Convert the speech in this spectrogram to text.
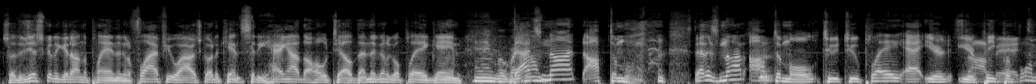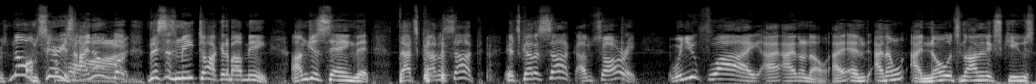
so they're just going to get on the plane. They're going to fly a few hours, go to Kansas City, hang out at the hotel, then they're going to go play a game. And then go right That's home. not optimal. that is not optimal to to play at your your peak it. performance. No, I'm serious. Come I know. Look, this is me talking about me. I'm just saying that that's got to suck. It's got to suck. I'm sorry. When you fly, I, I don't know. I, and I don't. I know it's not an excuse.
